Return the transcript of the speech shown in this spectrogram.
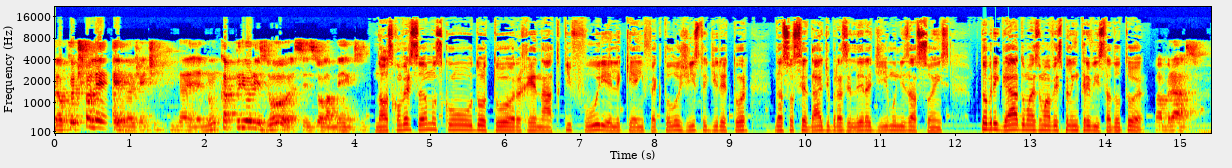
é o que eu te falei, né, a gente né, nunca priorizou esse isolamento. Nós conversamos com o doutor Renato Kifuri, ele que é infectologista e diretor da Sociedade Brasileira de Imunizações. Muito obrigado mais uma vez pela entrevista, doutor. Um abraço.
